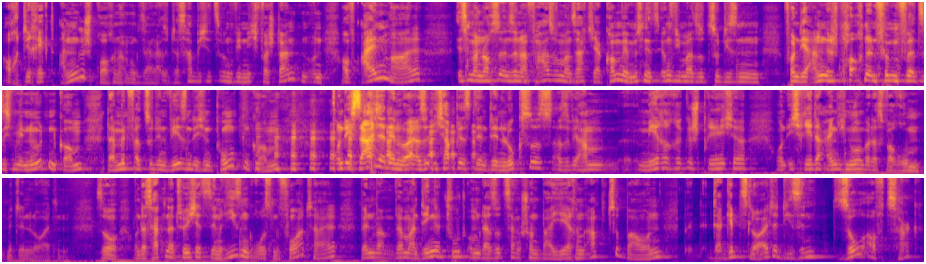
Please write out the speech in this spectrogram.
auch direkt angesprochen haben und gesagt, also das habe ich jetzt irgendwie nicht verstanden. Und auf einmal ist man noch so in so einer Phase, wo man sagt, ja komm, wir müssen jetzt irgendwie mal so zu diesen von dir angesprochenen 45 Minuten kommen, damit wir zu den wesentlichen Punkten kommen. Und ich sage ja den Leuten, also ich habe jetzt den, den Luxus, also wir haben mehrere Gespräche und ich rede eigentlich nur über das Warum mit den Leuten. So, und das hat natürlich jetzt den riesengroßen Vorteil, wenn, man, wenn man Dinge tut, um da sozusagen schon Barrieren abzubauen, da gibt es Leute, die sind so auf Zack,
